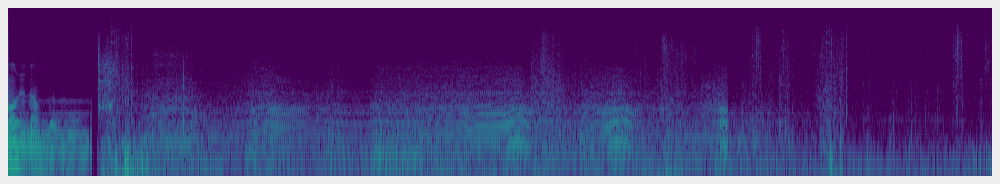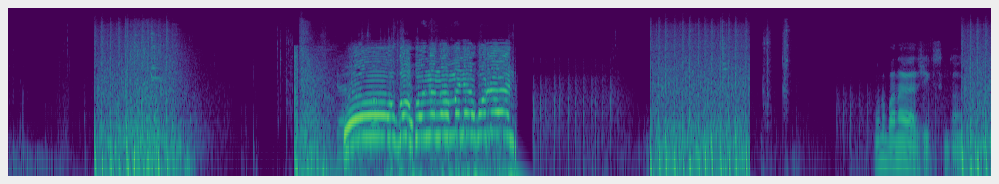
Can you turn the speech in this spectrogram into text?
Ne oluyor lan burada? Oo, kafanın amına kurun. Onu bana vereceksin kanka.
